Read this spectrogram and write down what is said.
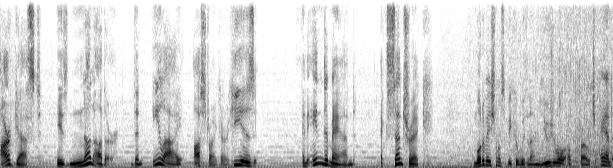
Our guest is none other than Eli Ostreicher. He is an in demand, eccentric, motivational speaker with an unusual approach. And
